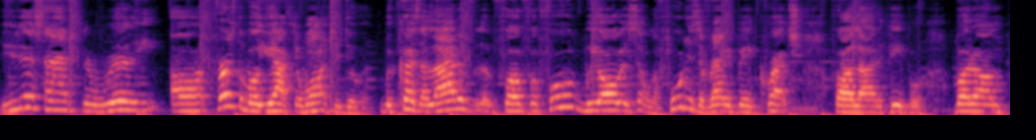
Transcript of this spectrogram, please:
You just have to really uh, first of all you have to want to do it. Because a lot of for, for food we always say well food is a very big crutch for a lot of people. But um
